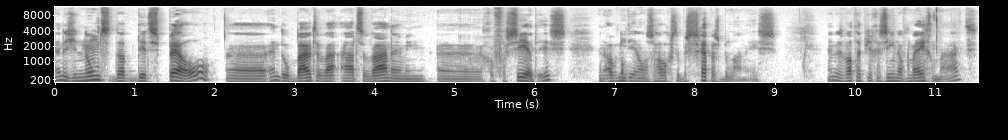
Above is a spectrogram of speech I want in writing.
En dus je noemt dat dit spel eh, en door buitenaardse waarneming eh, geforceerd is en ook niet in ons hoogste scheppersbelang is. En dus wat heb je gezien of meegemaakt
